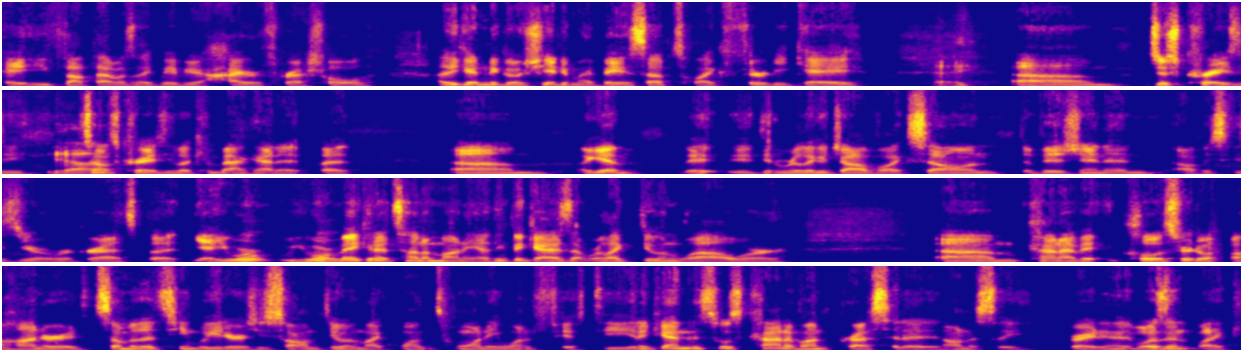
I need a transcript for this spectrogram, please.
hey, he thought that was like maybe a higher threshold. I think I negotiated my base up to like 30K. Okay. Um, just crazy. Yeah. It sounds crazy looking back at it. But um, again, they, they, did a really good job of like selling the vision and obviously zero regrets. But yeah, you weren't, you weren't making a ton of money. I think the guys that were like doing well were um, kind of closer to 100. Some of the team leaders, you saw them doing like 120, 150. And again, this was kind of unprecedented, honestly, right? And it wasn't like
